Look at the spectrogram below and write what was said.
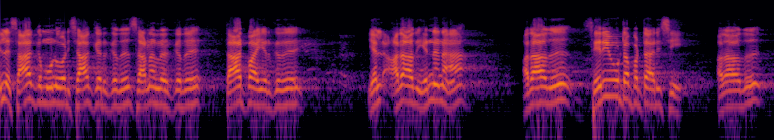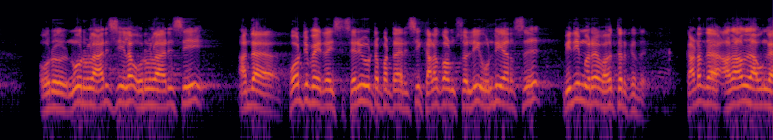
இல்லை சாக்கு மூணு கோடி சாக்கு இருக்குது சணல் இருக்குது தார்பாய் இருக்குது. எல் அதாவது என்னென்னா அதாவது செறிவூட்டப்பட்ட அரிசி அதாவது ஒரு நூறு கிலோ அரிசியில் ஒரு கிலோ அரிசி அந்த போர்ட்டிஃபைட் ரைஸ் செறிவூட்டப்பட்ட அரிசி கலக்கணும்னு சொல்லி ஒன்றிய அரசு விதிமுறை வகுத்திருக்குது. கடந்த அதாவது அவங்க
